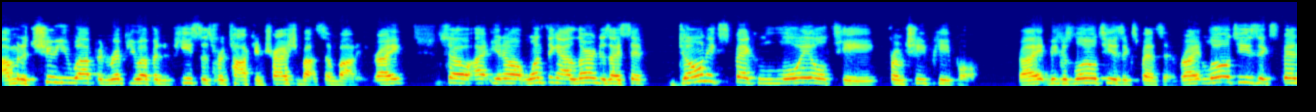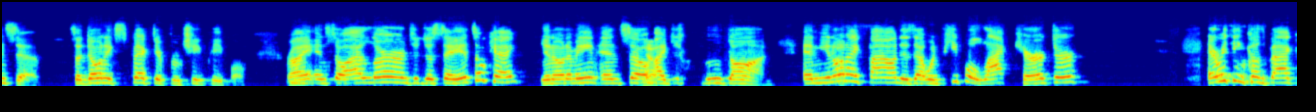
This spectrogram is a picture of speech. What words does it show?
I'm going to chew you up and rip you up into pieces for talking trash about somebody, right? So, I, you know, one thing I learned is I said, don't expect loyalty from cheap people, right? Because loyalty is expensive, right? Loyalty is expensive. So don't expect it from cheap people, right? Mm-hmm. And so I learned to just say, it's okay. You know what I mean? And so yeah. I just moved on. And you know what I found is that when people lack character, everything comes back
